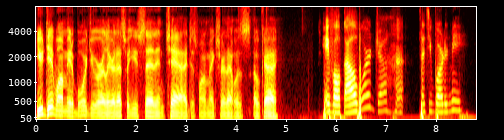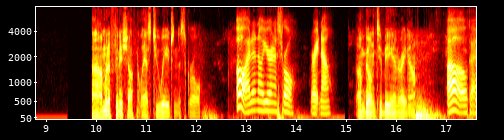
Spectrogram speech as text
You did want me to board you earlier. That's what you said in chat. I just want to make sure that was okay. Hey Volk, I'll board ya. Since you boarded me. Uh, I'm gonna finish off my last two waves in the scroll. Oh, I didn't know you're in a scroll right now. I'm going to be in right now. Oh, okay.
